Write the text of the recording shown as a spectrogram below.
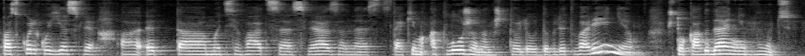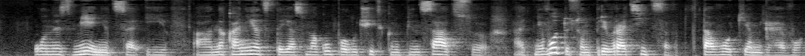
Поскольку если эта мотивация связана с таким отложенным, что ли, удовлетворением, что когда-нибудь он изменится и наконец-то я смогу получить компенсацию от него, то есть он превратится того, кем я его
